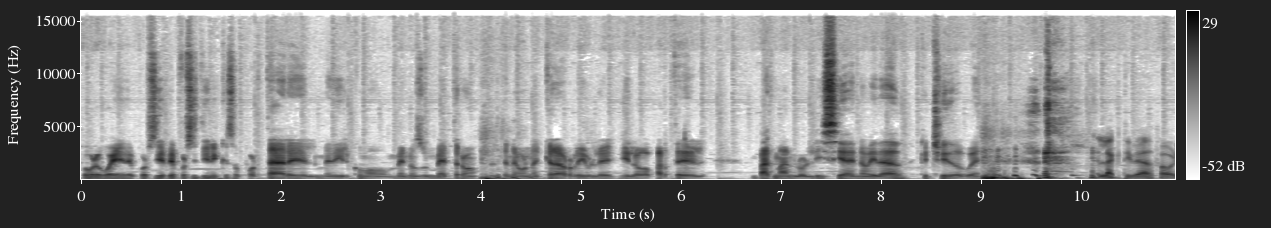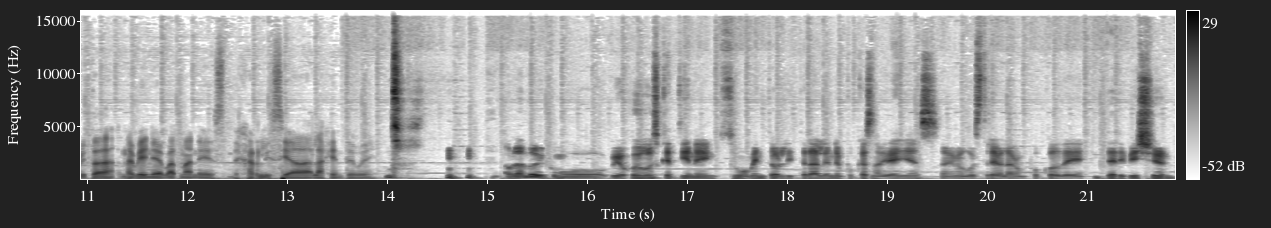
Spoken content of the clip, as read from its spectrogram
Pobre güey, de por sí, de por sí tiene que soportar el medir como menos de un metro, el tener una cara horrible y luego aparte el Batman lo licia de Navidad. Qué chido, güey. La actividad favorita navideña de Batman es dejar lisiada a la gente, güey. Hablando de como videojuegos que tienen su momento literal en épocas navideñas, a mí me gustaría hablar un poco de The Division,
